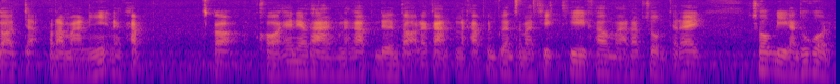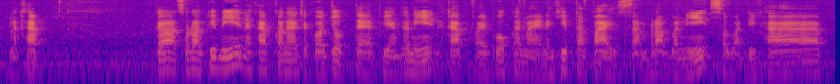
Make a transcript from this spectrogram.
ก็จะประมาณนี้นะครับ ก็ขอให้แนวทางนะครับ เดินต่อแล้วกันนะครับ เพื่อนๆสมาชิกที่เข้ามารับชมจะได้ โชคดีกันทุกคนนะครับ ก็สำหรับคลิปนี้นะครับก็น่าจะขอจบแต่เพียงเท่านี้นะครับไว้พบกันใหม่ในคลิปต่อไปสำหรับวันนี้ สวัสดีครับ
